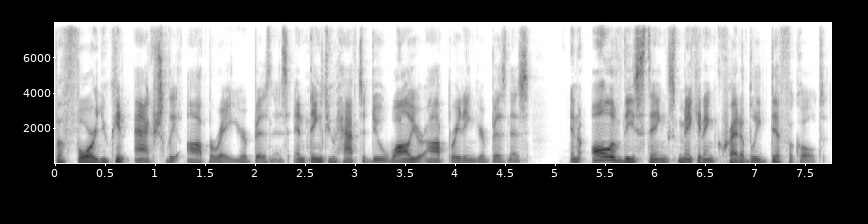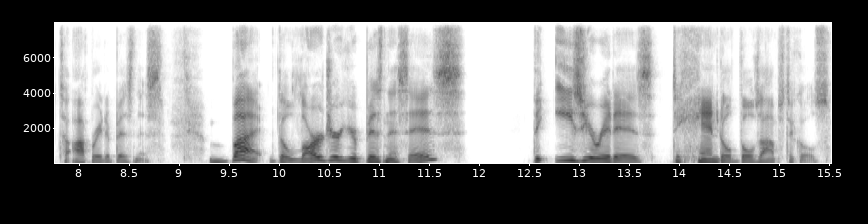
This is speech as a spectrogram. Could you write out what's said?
before you can actually operate your business and things you have to do while you're operating your business. And all of these things make it incredibly difficult to operate a business. But the larger your business is, the easier it is to handle those obstacles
